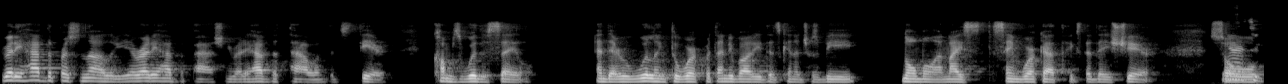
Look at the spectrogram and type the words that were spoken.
You already have the personality, you already have the passion, you already have the talent. It's there, comes with the sale and they're willing to work with anybody that's going to just be normal and nice, the same work ethics that they share. So yeah, it's,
